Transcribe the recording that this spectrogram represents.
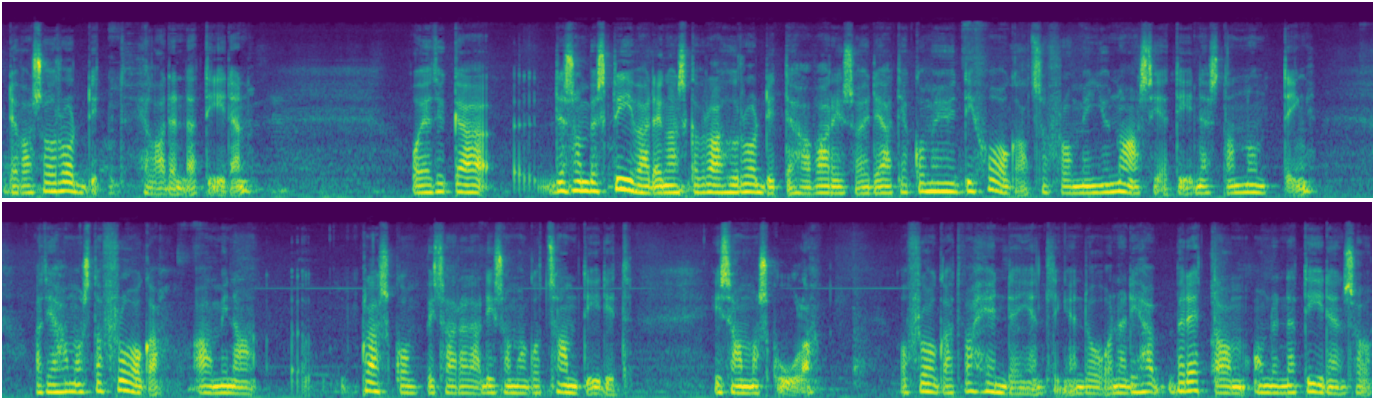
det var så råddigt hela den där tiden. Och jag tycker eh, det som beskriver det ganska bra hur råddigt det har varit så är det att jag kommer ju inte ihåg alltså från min gymnasietid nästan någonting. Att jag har måste fråga av mina eh, klasskompisar eller de som har gått samtidigt i samma skola och frågat vad hände egentligen då. Och när de har berättat om, om den där tiden så,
